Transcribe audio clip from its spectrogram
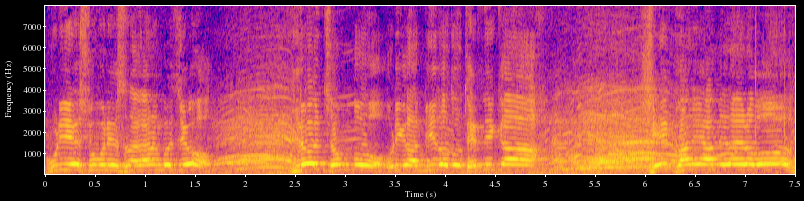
우리의 주머니에서 나가는 거죠. 이런 정부 우리가 믿어도 됩니까? 심판해야 합니다, 여러분.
